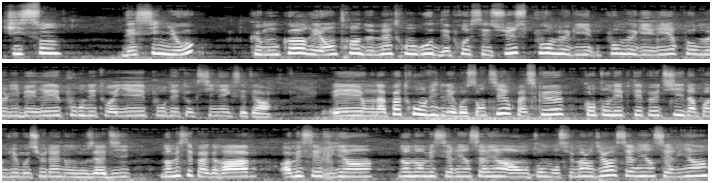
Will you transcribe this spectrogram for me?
qui sont des signaux que mon corps est en train de mettre en route des processus pour me, pour me guérir, pour me libérer, pour nettoyer, pour détoxiner, etc. Et on n'a pas trop envie de les ressentir parce que quand on était petit, d'un point de vue émotionnel, on nous a dit non mais c'est pas grave, oh mais c'est rien, non non mais c'est rien, c'est rien, on tombe, on se fait mal, on dit oh c'est rien, c'est rien,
